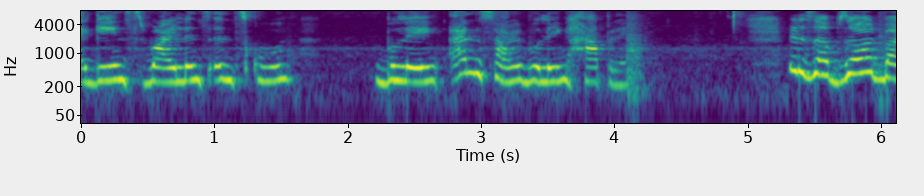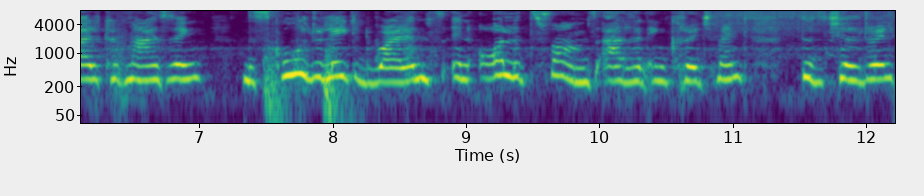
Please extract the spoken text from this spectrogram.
Against Violence in School, Bullying, and Cyberbullying happening. It is observed by recognizing the school related violence in all its forms as an encouragement to the children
